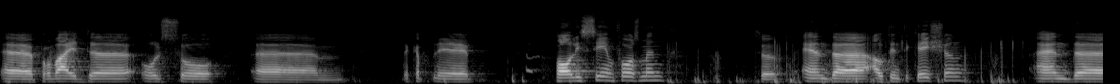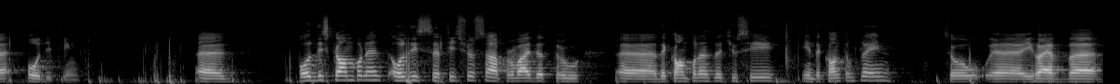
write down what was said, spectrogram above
Uh, provide uh, also um, the, policy enforcement, so and uh, authentication and auditing. all these components, all these features are provided through the components that you see in the control plane. So you have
